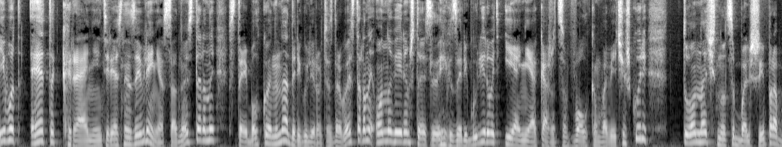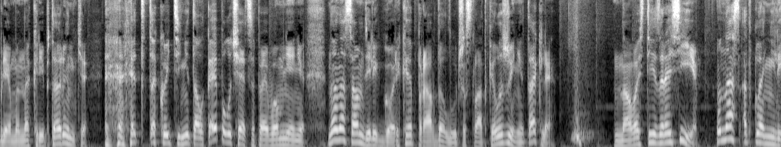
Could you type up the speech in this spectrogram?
И вот это крайне интересное заявление. С одной стороны, стейблкоины надо регулировать, а с другой стороны, он уверен, что если их зарегулировать и они окажутся волком в овечьей шкуре, то начнутся большие проблемы на крипторынке. Это такой тени-толкай получается, по его мнению, но на самом деле горькая правда лучше сладкой лжи, не так ли? Новости из России. У нас отклонили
